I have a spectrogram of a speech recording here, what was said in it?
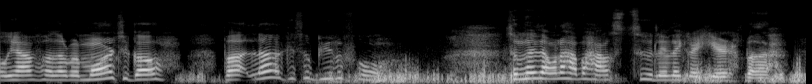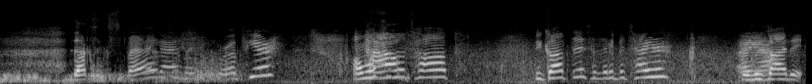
But we have a little bit more to go. But look, it's so beautiful. Sometimes I want to have a house to live like right here, but that's expensive. We're up here, almost How- to the top. We got this, a little bit tired, but I we am. got it.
